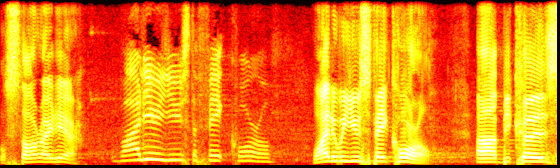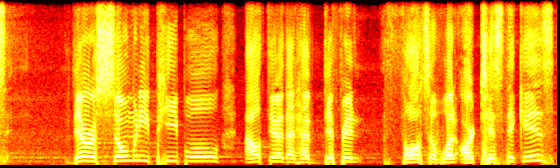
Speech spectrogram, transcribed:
we'll start right here. Why do you use the fake coral? Why do we use fake coral? Uh, because there are so many people out there that have different thoughts of what artistic is.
